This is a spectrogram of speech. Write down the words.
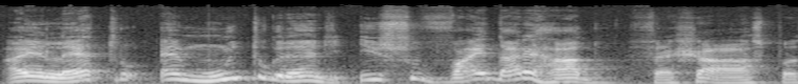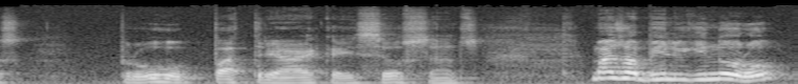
a Eletro é muito grande, isso vai dar errado, fecha aspas para o patriarca e seus santos. Mas o Abílio ignorou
